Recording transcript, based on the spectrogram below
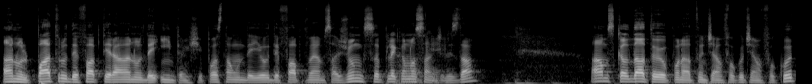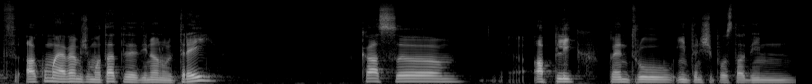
anul 4, de fapt, era anul de internship, ăsta unde eu, de fapt, voiam să ajung să plec în Los ok. Angeles, da? Am scăldat-o eu până atunci, am făcut ce am făcut. Acum mai aveam jumătate din anul 3 ca să aplic pentru internship-ul ăsta din,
